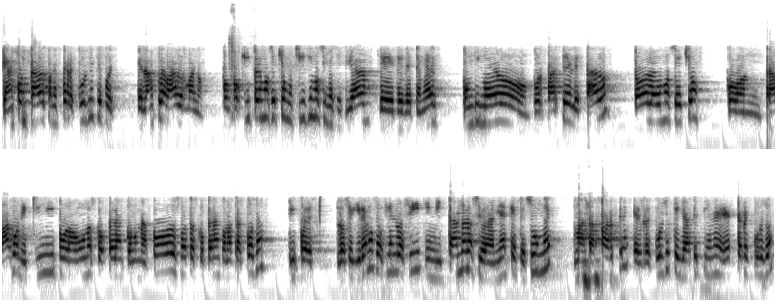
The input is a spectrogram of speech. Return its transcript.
se han contado con este recurso y que, pues, se lo han clavado, hermano. Por poquito hemos hecho muchísimo sin necesidad de, de, de tener un dinero por parte del Estado. Todo lo hemos hecho con trabajo en equipo, unos cooperan con una cosa, otros cooperan con otra cosa, y pues lo seguiremos haciendo así, invitando a la ciudadanía que se sume, más aparte el recurso que ya se tiene, este recurso,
